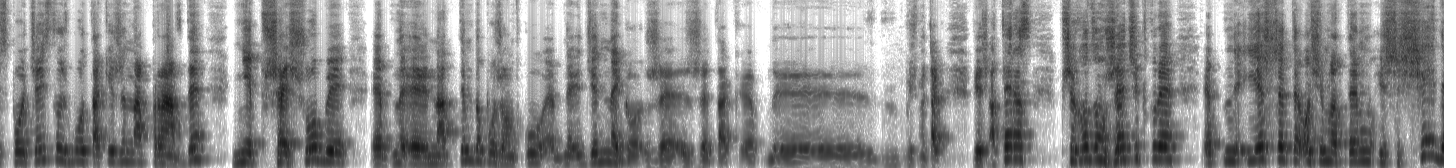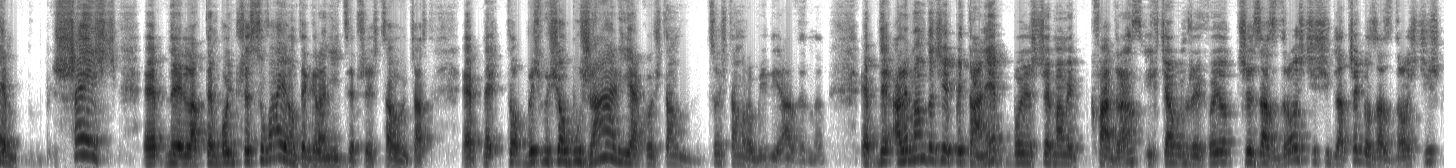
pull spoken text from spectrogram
społeczeństwo już było takie, że naprawdę nie przeszłoby nad tym do porządku dziennego, że, że tak byśmy tak, wiesz, a teraz przechodzą rzeczy, które jeszcze te 8 lat temu, jeszcze 7 sześć e, lat temu, bo oni przesuwają te granice przecież cały czas, e, to byśmy się oburzali jakoś tam, coś tam robili, e, ale mam do Ciebie pytanie, bo jeszcze mamy kwadrans i chciałbym, żebyś powiedział, czy zazdrościsz i dlaczego zazdrościsz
